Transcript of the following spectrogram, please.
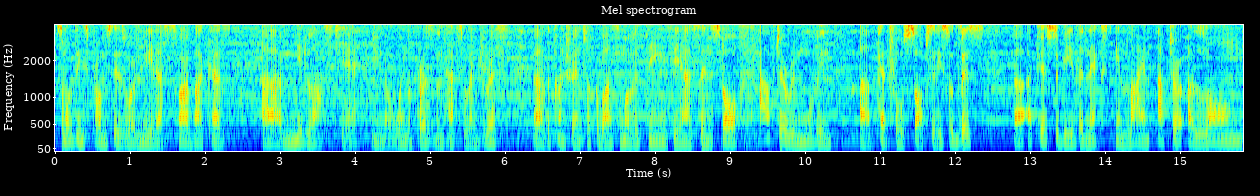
Some of these promises were made as far back as uh, mid last year, you know, when the president had to address uh, the country and talk about some of the things he has in store after removing uh, petrol subsidy. So this uh, appears to be the next in line after a long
